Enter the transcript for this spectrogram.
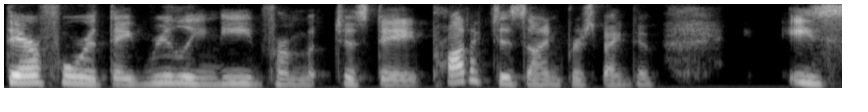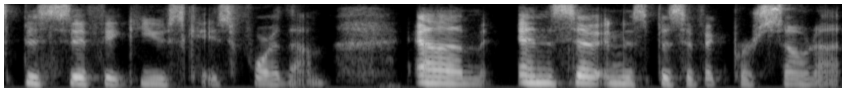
therefore they really need from just a product design perspective a specific use case for them um, and so in a specific persona.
